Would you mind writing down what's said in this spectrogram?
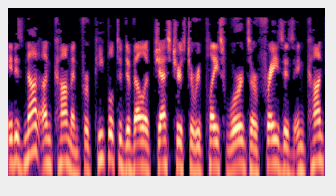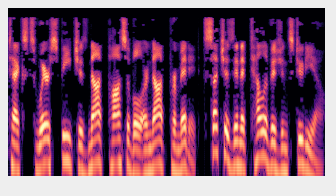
It is not uncommon for people to develop gestures to replace words or phrases in contexts where speech is not possible or not permitted, such as in a television studio,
